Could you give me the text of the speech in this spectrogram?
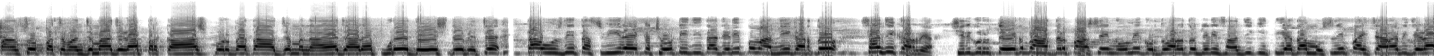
555ਵਾਂ ਜਿਹੜਾ ਪ੍ਰਕਾਸ਼ ਪੁਰਬ ਹੈ ਤਾਂ ਅੱਜ ਮਨਾਇਆ ਜਾ ਰਿਹਾ ਪੂਰੇ ਦੇਸ਼ ਦੇ ਵਿੱਚ। ਤਾਂ ਉਸ ਦੀ ਤਸਵੀਰ ਹੈ, ਇੱਕ ਛੋਟੀ ਜੀ ਤਾਂ ਜਿਹੜੀ ਭਵਾਨੀਗੜ੍ਹ ਤੋਂ ਸਾਂਝੀ ਕਰ ਰਿਹਾ। ਸ੍ਰੀ ਗੁਰੂ ਤੇਗ ਬਹਾਦਰ ਪਾਤਸ਼ਾਹੀ ਨੌਵੀਂ ਗੁਰਦੁਆਰਾ ਤੋਂ ਜਿਹੜੀ ਸਾਂਝੀ ਕੀਤੀ ਹੈ, ਤਾਂ ਮੁਸਲਿਮ ਭਾਈਚਾਰਾ ਵੀ ਜਿਹੜਾ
